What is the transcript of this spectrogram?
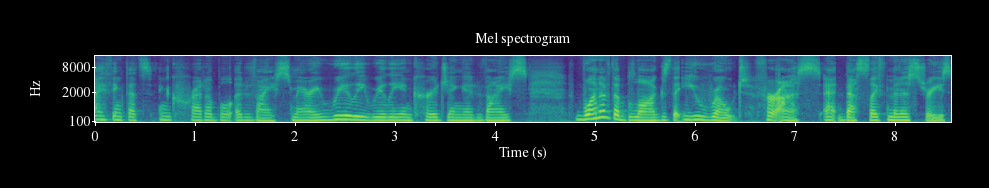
I think that's incredible advice, Mary. Really, really encouraging advice. One of the blogs that you wrote for us at Best Life Ministries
